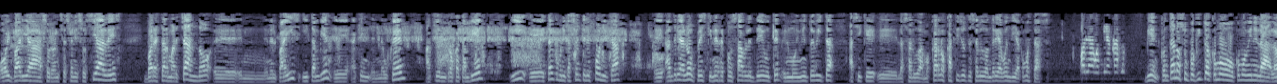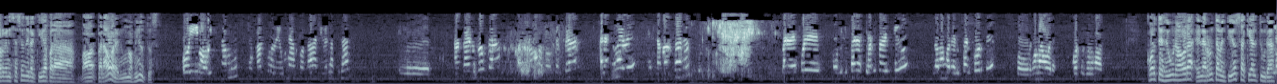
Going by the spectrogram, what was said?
hoy varias organizaciones sociales van a estar marchando eh, en, el país y también eh, aquí en, Neuquén, aquí en Roca también, y eh, está en comunicación telefónica Andrea López, quien es responsable de UTEP en el movimiento Evita, así que la saludamos. Carlos Castillo te saludo, Andrea, buen día, ¿cómo estás? Hola, buen día, Carlos. Bien, contanos un poquito cómo, cómo viene la, la organización de la actividad para, para ahora, en unos minutos. Hoy movilizamos en marco de una jornada a nivel nacional eh, acá en Roca, vamos a concentrar a las 9 en la manzana para después movilizar hacia Ruta 22 vamos a realizar cortes por una hora, cortes por una hora. Cortes de una hora en la Ruta 22, ¿a qué altura?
